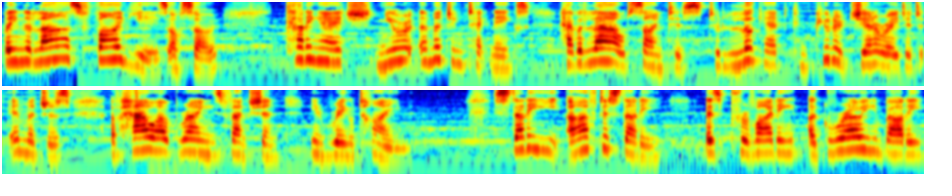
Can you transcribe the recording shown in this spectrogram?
But in the last five years or so, cutting edge neuroimaging techniques have allowed scientists to look at computer generated images of how our brains function in real time. Study after study is providing a growing body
